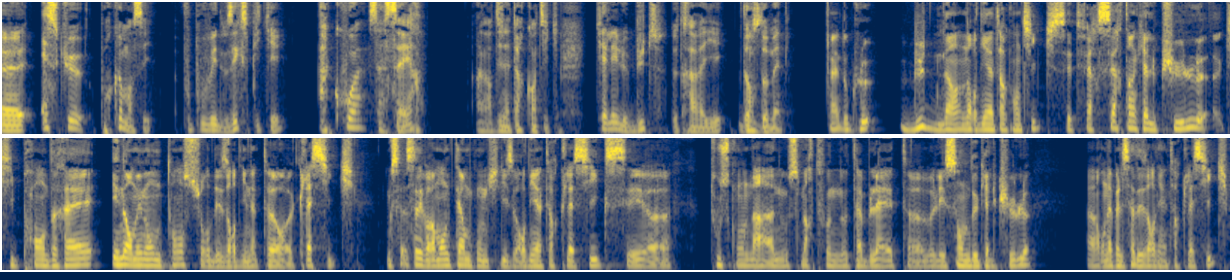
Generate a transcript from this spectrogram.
Euh, Est-ce que pour commencer, vous pouvez nous expliquer à quoi ça sert un ordinateur quantique? Quel est le but de travailler dans ce domaine? Donc le but d'un ordinateur quantique, c'est de faire certains calculs qui prendraient énormément de temps sur des ordinateurs euh, classiques. Donc ça, c'est vraiment le terme qu'on utilise. Ordinateur classique, c'est euh, tout ce qu'on a, nos smartphones, nos tablettes, euh, les centres de calcul. on appelle ça des ordinateurs classiques.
